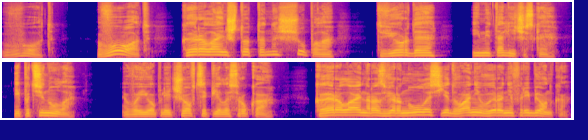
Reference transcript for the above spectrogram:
вот, вот, Кэролайн что-то нащупала, твердое и металлическое, и потянула. В ее плечо вцепилась рука. Кэролайн развернулась, едва не выронив ребенка.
